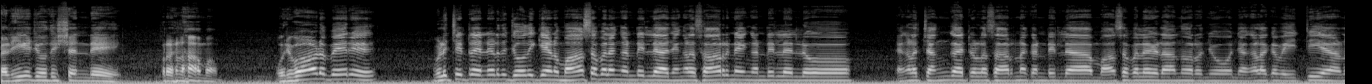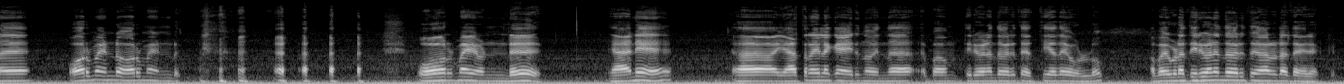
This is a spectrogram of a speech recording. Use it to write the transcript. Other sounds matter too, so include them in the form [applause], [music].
കലിക ജ്യോതിഷന്റെ പ്രണാമം. ഒരുപാട് പേര് വിളിച്ചിട്ട് എന്റെ അടുത്ത് ചോദിക്കുകയാണ് മാസഫലം കണ്ടില്ല ഞങ്ങളെ സാറിനെയും കണ്ടില്ലല്ലോ ഞങ്ങളെ ചങ്കായിട്ടുള്ള സാറിനെ കണ്ടില്ല മാസഫലം ഇടാന്ന് പറഞ്ഞു ഞങ്ങളൊക്കെ വെയിറ്റ് ചെയ്യാണ്. ഓർമ്മയുണ്ട് ഓർമ്മയുണ്ട്. [laughs] ഓർമ്മയുണ്ട്. ഞാൻ യാത്രയിലൊക്കെ ആയിരുന്നു ഇന്ന് ഇപ്പം തിരുവനന്തപുരത്ത് എത്തിയതേ ഉള്ളൂ. അപ്പോൾ ഇവിടെ തിരുവനന്തപുരത്തുകാരുടെ തിരക്ക്.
